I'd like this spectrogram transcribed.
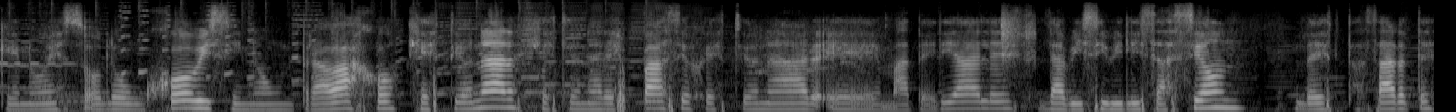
que no es solo un hobby, sino un trabajo. Gestionar, gestionar espacios, gestionar eh, materiales, la visibilización de estas artes,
